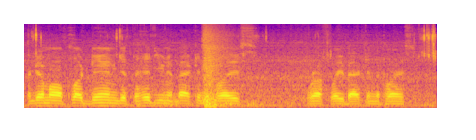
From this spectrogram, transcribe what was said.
I get them all plugged in, get the head unit back into place, roughly back into place.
